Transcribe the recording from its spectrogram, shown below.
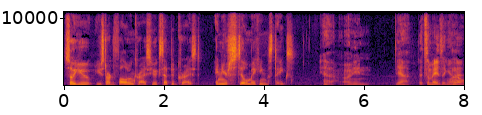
So you you started following Christ, you accepted Christ, and you're still making mistakes. yeah, I mean, yeah, it's amazing, isn't it?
